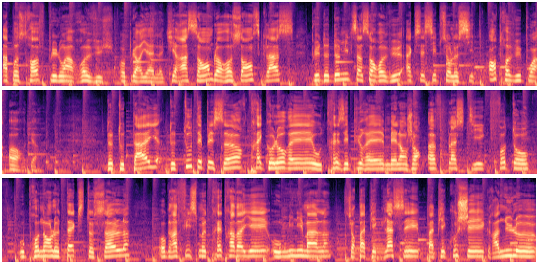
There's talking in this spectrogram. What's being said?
apostrophe plus loin revue au pluriel, qui rassemble, recense, classe plus de 2500 revues accessibles sur le site entrevue.org. De toute taille, de toute épaisseur, très colorées ou très épurées, mélangeant œufs plastiques, photos ou prenant le texte seul, au graphisme très travaillé ou minimal, sur papier glacé, papier couché, granuleux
